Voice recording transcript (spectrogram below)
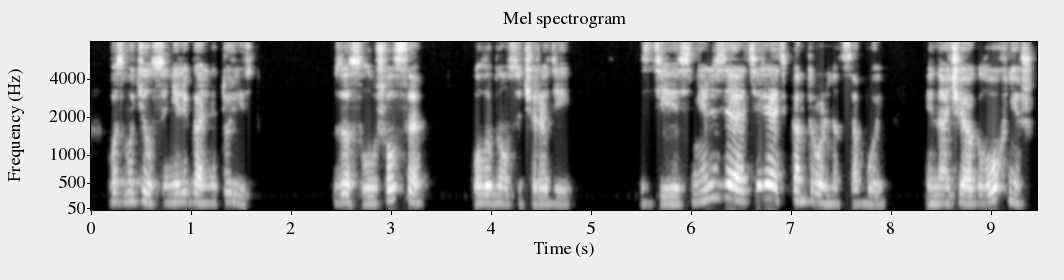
— возмутился нелегальный турист. «Заслушался?» — улыбнулся чародей. «Здесь нельзя терять контроль над собой, иначе оглохнешь».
